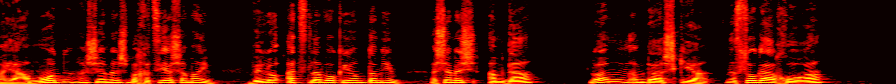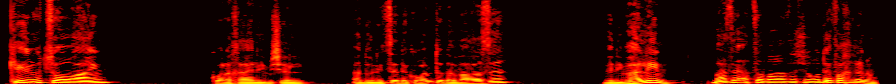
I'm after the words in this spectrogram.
ויעמוד השמש בחצי השמיים, ולא אץ לבוא כיום תמים. השמש עמדה, לא עמדה השקיעה, נסוגה אחורה, כאילו צהריים. כל החיילים של אדוני צדק רואים את הדבר הזה, ונבהלים. מה זה הצבא הזה שרודף אחרינו?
